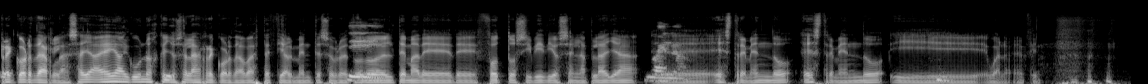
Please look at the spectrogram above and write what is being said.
recordarlas. Hay, algunos que yo se las recordaba especialmente, sobre todo el tema de, fotos y vídeos en la playa. Eh, es tremendo, es tremendo y bueno, en fin.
